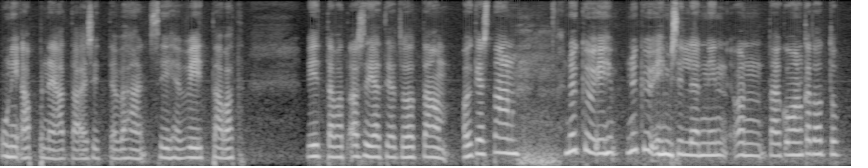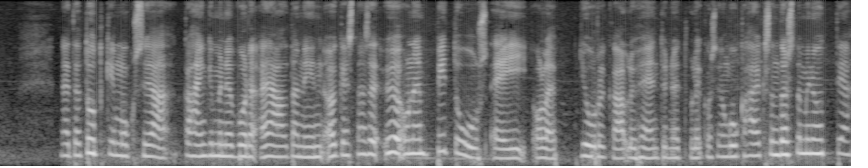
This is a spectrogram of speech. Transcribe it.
uniapnea tai sitten vähän siihen viittaavat, viittaavat asiat. Ja tuota, oikeastaan nyky, nykyihmisille, niin on, tai kun on katsottu näitä tutkimuksia 20 vuoden ajalta, niin oikeastaan se yöunen pituus ei ole juurikaan lyhentynyt, oliko se jonkun 18 minuuttia,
